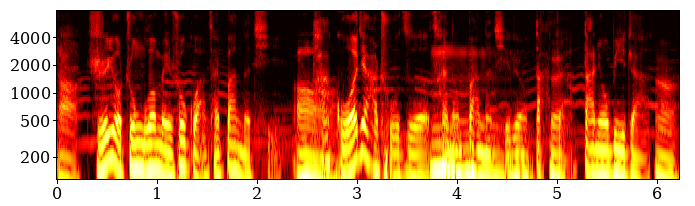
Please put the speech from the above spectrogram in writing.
啊？只有中国美术馆才办得起，啊他国家出资才能办得起这种大展、嗯大牛逼展。嗯，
